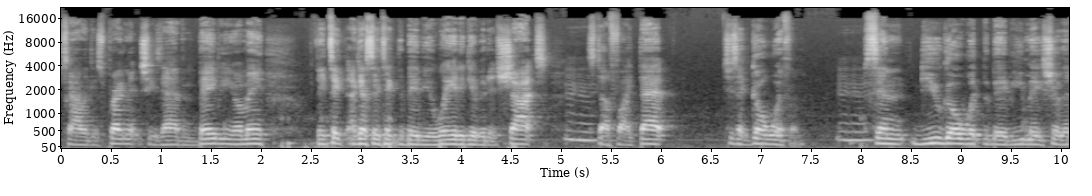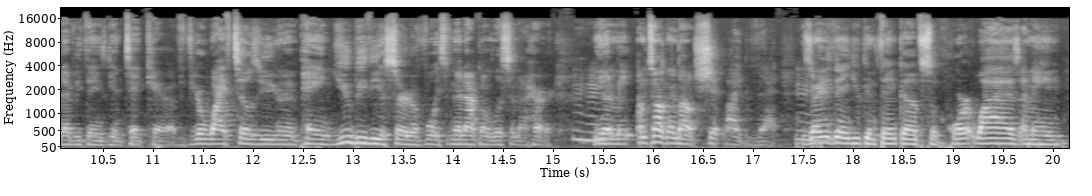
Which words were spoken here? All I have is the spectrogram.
Skylar gets pregnant, she's having a baby. You know what I mean? They take, I guess they take the baby away to give it its shots, mm-hmm. stuff like that." She said, "Go with them." Mm-hmm. Send you go with the baby. You make sure that everything's getting taken care of. If your wife tells you you're in pain, you be the assertive voice, and they're not going to listen to her. Mm-hmm. You know what I mean? I'm talking about shit like that. Mm-hmm. Is there mm-hmm. anything you can think of support wise? I mean,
